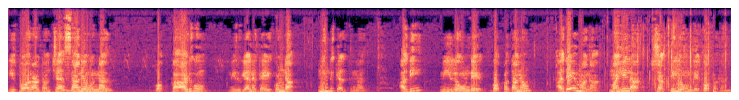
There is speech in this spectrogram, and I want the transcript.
ఈ పోరాటం చేస్తానే ఉన్నారు. ఒక్క అడుగు మీరు వెనక వేయకుండా ముందుకెళ్తున్నారు. అది మీలో ఉండే గొప్పతనం అదే మన మహిళ శక్తిలో ఉండే గొప్పతనం.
